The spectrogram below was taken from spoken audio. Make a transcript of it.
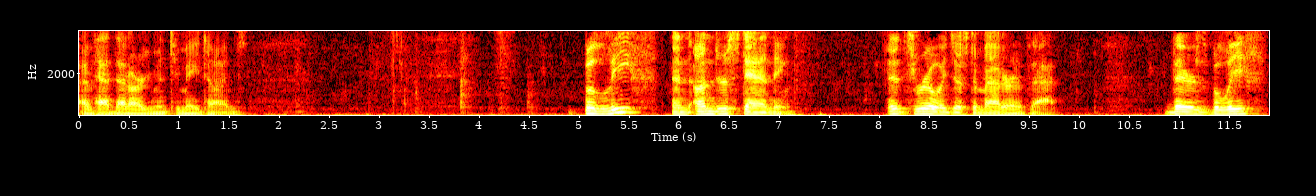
I've had that argument too many times. Belief and understanding. It's really just a matter of that. There's belief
